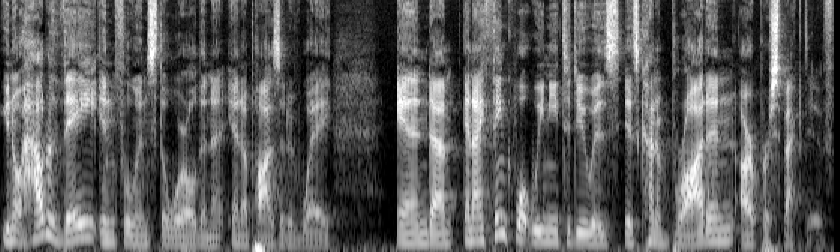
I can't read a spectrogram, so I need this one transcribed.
you know, how do they influence the world in a in a positive way? And um, and I think what we need to do is is kind of broaden our perspective,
